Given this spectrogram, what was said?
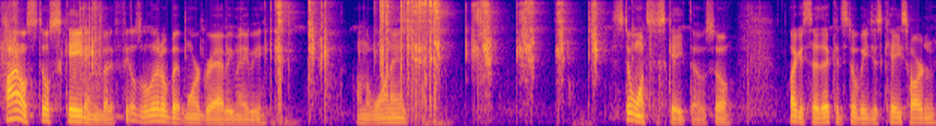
File's still skating, but it feels a little bit more grabby maybe on the one inch. Still wants to skate though, so like I said, that could still be just case hardened.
